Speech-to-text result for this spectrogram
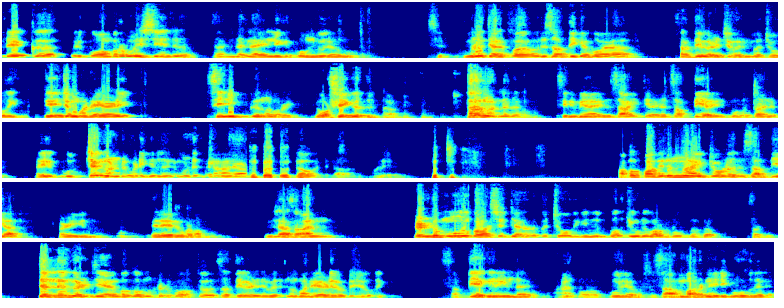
ഇവരെയൊക്കെ ഒരു കോംപ്രമൈസ് ചെയ്ത് തന്റെ ലൈനിലേക്ക് കൊണ്ടുവരാൻ നിങ്ങൾ ചിലപ്പോ ഒരു സദ്യക്ക് പോയ സദ്യ കഴിച്ചു വരുമ്പോ ചോദിക്കും. പ്രത്യേകിച്ചും മലയാളി സിനിക്ക് എന്ന് പറയും. ദോഷൈകത്തിലാണ് ഇത്ര നല്ലത് സിനിമയായാലും സാഹിത്യമായാലും സദ്യയായാലും കൊടുത്താലും അതിൽ കുറ്റം കണ്ടുപിടിക്കുന്നതിന് മിടുക്കൻ ആരാണ് മലയാളി? അപ്പൊ പതിനൊന്ന് ഐറ്റമുള്ള ഒരു സദ്യ കഴിക്കുന്നു വിലയിൽ വിളമ്പും എല്ലാ സാധനവും. രണ്ടും മൂന്നും പ്രാവശ്യം ചിലരൊക്കെ ചോദിക്കും ഇത് കുറച്ചുകൂടി വിളമ്പും എന്നൊക്കെ സദ്യ. ഇതെല്ലാം കഴിച്ച് ഏമ്പൊക്കെ മുട്ടിട്ട് പുറത്ത് സദ്യ കഴിഞ്ഞ് വരുന്ന മലയാളിയോട് ചോദിക്കും സദ്യ എങ്ങനെയുണ്ടായിരുന്നു ആ കുഴപ്പമില്ല. പക്ഷെ സാമ്പാറിന് എനിക്ക് കൂടുതൽ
